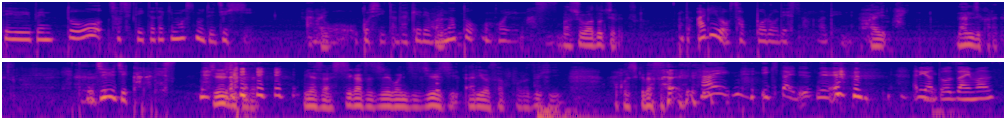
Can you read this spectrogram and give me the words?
ていうイベントをさせていただきますのでぜひあの、はい、お越しいただければなと思います、はい、場所はどちらですか？有尾札幌ですので、はい、はい、何時からですか、えっと、10時からです10時から皆さん7月15日10時有尾札幌ぜひお越しください。はい。行きたいですね。ありがとうございます、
